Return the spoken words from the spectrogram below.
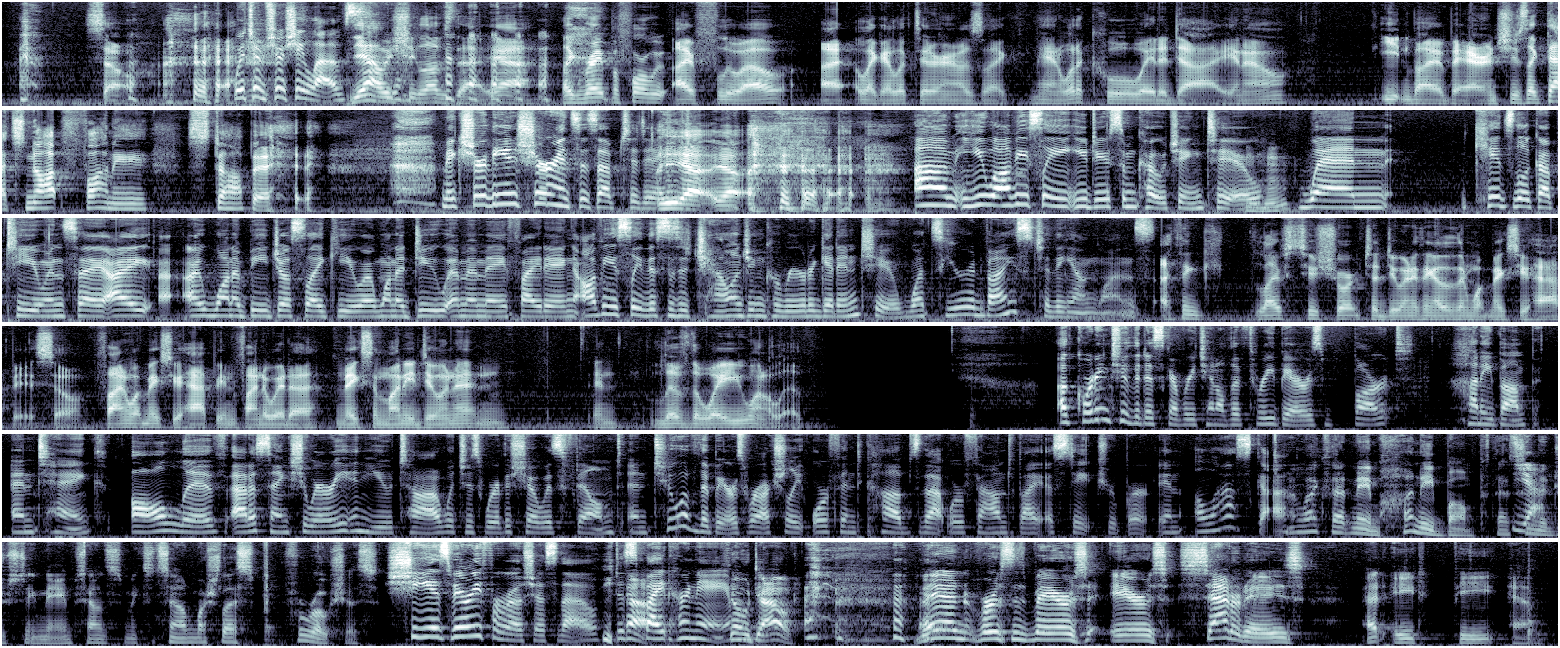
So, which I'm sure she loves. Yeah, yeah, she loves that. Yeah, like right before we, I flew out, I like I looked at her and I was like, man, what a cool way to die, you know? Eaten by a bear. And she's like, that's not funny. Stop it. Make sure the insurance is up to date. Yeah, yeah. um, you obviously, you do some coaching too. Mm -hmm. When kids look up to you and say, I, I want to be just like you. I want to do MMA fighting. Obviously, this is a challenging career to get into. What's your advice to the young ones? I think life's too short to do anything other than what makes you happy. So find what makes you happy and find a way to make some money doing it and, and live the way you want to live. According to the Discovery Channel, the three bears, Bart, Honeybump, and Tank all live at a sanctuary in Utah, which is where the show is filmed. And two of the bears were actually orphaned cubs that were found by a state trooper in Alaska. I like that name, Honeybump. That's Yeah. an interesting name. Sounds makes it sound much less ferocious. She is very ferocious, though, despite her name. No doubt. Man versus Bears airs Saturdays at 8 p.m.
